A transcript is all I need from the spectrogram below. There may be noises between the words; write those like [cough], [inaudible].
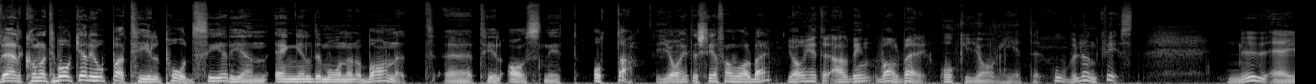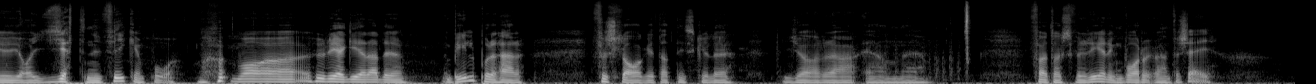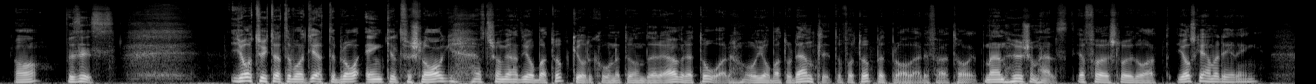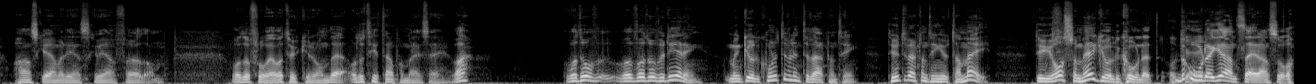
Välkomna tillbaka allihopa till poddserien Ängeln, Demonen och Barnet eh, till avsnitt 8. Jag heter Stefan Wahlberg. Jag heter Albin Wahlberg. Och jag heter Ove Lundqvist. Nu är ju jag jättenyfiken på vad, hur reagerade Bill på det här förslaget att ni skulle göra en eh, företagsvärdering var och en för sig? Ja, precis. Jag tyckte att det var ett jättebra enkelt förslag eftersom vi hade jobbat upp guldkornet under över ett år och jobbat ordentligt och fått upp ett bra värde i företaget. Men hur som helst, jag föreslår ju då att jag ska göra en värdering och han ska göra en värdering, ska vi jämföra dem. Och då frågar jag vad tycker du om det? Och då tittar han på mig och säger va? Vadå, vad, vadå värdering? Men guldkornet är väl inte värt någonting? Det är ju inte värt någonting utan mig. Det är jag som är guldkornet. Okay. Ordagrant säger han så.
